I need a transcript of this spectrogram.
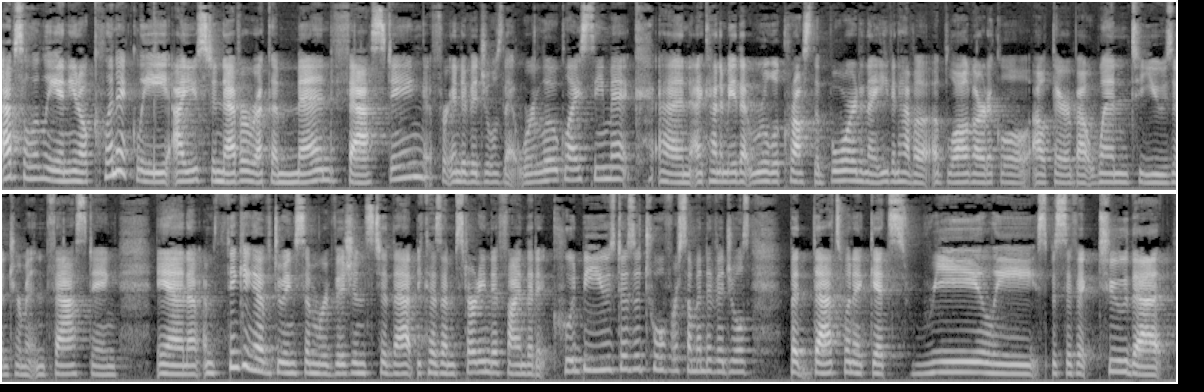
Absolutely. And, you know, clinically, I used to never recommend fasting for individuals that were low glycemic. And I kind of made that rule across the board. And I even have a, a blog article out there about when to use intermittent fasting. And I'm thinking of doing some revisions to that because I'm starting to find that it could be used as a tool for some individuals, but that's when it gets really specific to that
